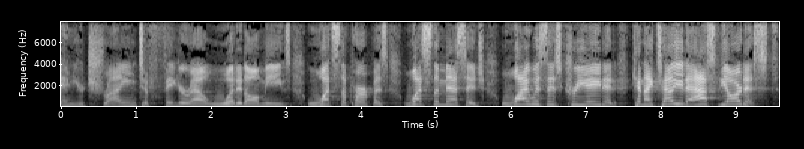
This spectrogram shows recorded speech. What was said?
and you're trying to figure out what it all means. What's the purpose? What's the message? Why was this created? Can I tell you to ask the artist?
